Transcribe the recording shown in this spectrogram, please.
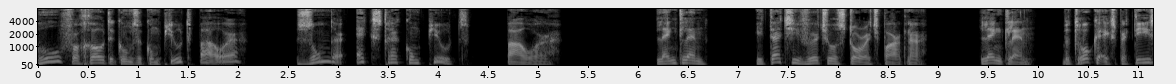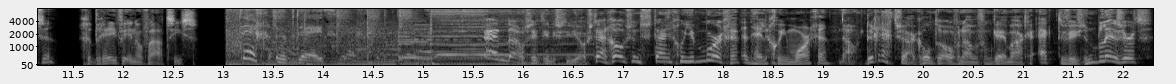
Hoe vergroot ik onze compute power zonder extra compute power? Lenklen, Hitachi Virtual Storage Partner. Lenklen, betrokken expertise, gedreven innovaties. Tech Update. En daarom zit in de studio Stijn Goosens. Stijn, goedemorgen. Een hele goede morgen. Nou, de rechtszaak rond de overname van gamemaker Activision Blizzard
